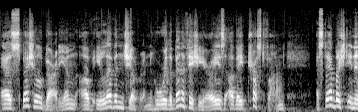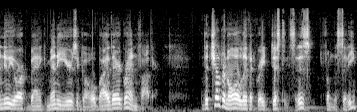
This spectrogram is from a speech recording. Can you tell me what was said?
as special guardian of 11 children who were the beneficiaries of a trust fund established in a New York bank many years ago by their grandfather. The children all live at great distances from the city,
